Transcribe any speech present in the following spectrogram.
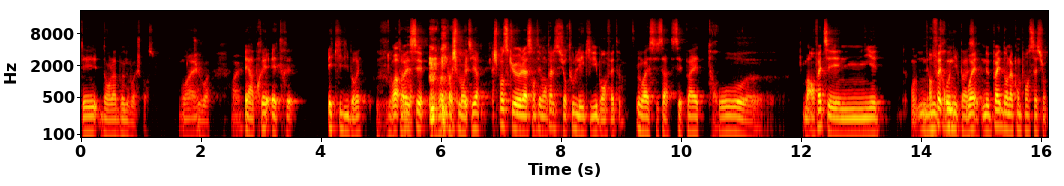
tu es dans la bonne voie, je pense. Ouais. Tu vois? ouais. Et après, être équilibré. Ouais, mentalement. ouais, c'est- On va pas se mentir. Je pense que la santé mentale, c'est surtout l'équilibre en fait. Ouais, c'est ça. C'est pas être trop. euh, Bah, en fait, c'est ni être- Ni en fait, trop, ni pas ouais, ne pas être dans la compensation.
